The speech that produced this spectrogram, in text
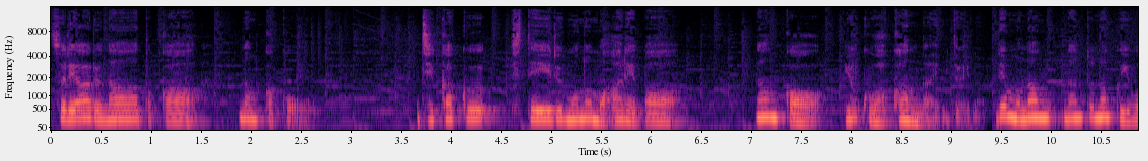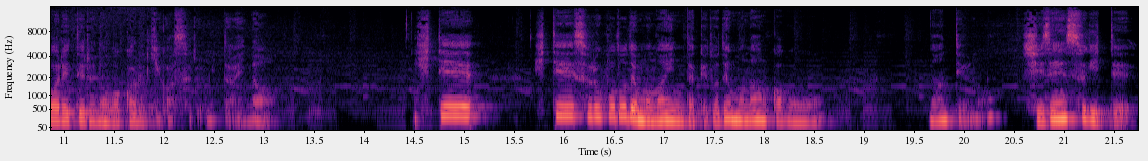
それあるなとかなんかこう自覚しているものもあればなんかよくわかんないみたいな。でもなんなんとなく言われてるのはわかる気がするみたいな。否定否定するほどでもないんだけどでもなんかもうなんていうの？自然すぎて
